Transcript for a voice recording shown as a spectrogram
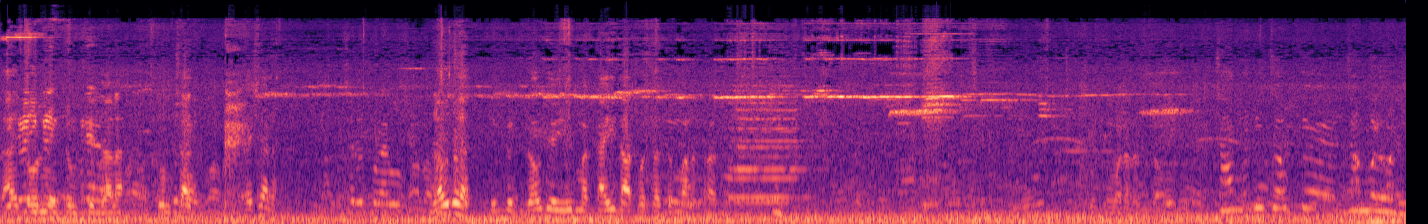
काय दोन मिनिट तुमची झाला. तुमचा कशाला? सर थोडा जाऊ द्या एक जाऊ द्या. ही मग काही दाखवता तर मला त्रास होतो. चांदणी चौक ते जांभळवाडी.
